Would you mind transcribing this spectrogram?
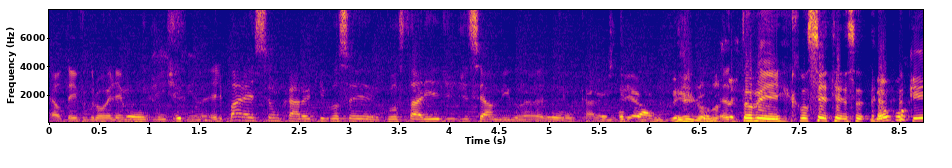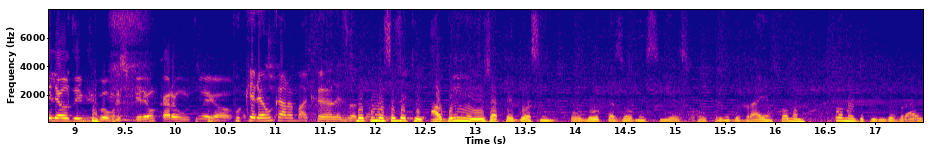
É, o Dave Grohl, ele é muito gente fina. Ele parece ser um cara que você gostaria de, de ser amigo, né, velho? É um cara Eu queria o David Grohl. Eu também, com certeza. Não porque ele é o David Grohl, mas porque ele é um cara muito legal. Porque ele é um cara bacana, Tô com exatamente. vocês aqui. Alguém aí já pegou assim, o Lucas ou o Messias ou o primo do Brian? Qual o nome, qual o nome do primo do Brian?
